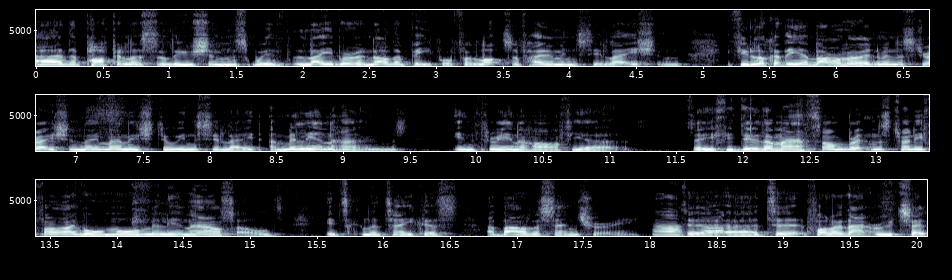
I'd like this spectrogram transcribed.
uh, the popular solutions with Labour and other people for lots of home insulation, if you look at the Obama administration, they managed to insulate a million homes in three and a half years. So if you do the maths on Britain's 25 or more million households, it's going to take us about a century Oh, to, uh, to follow that route. So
